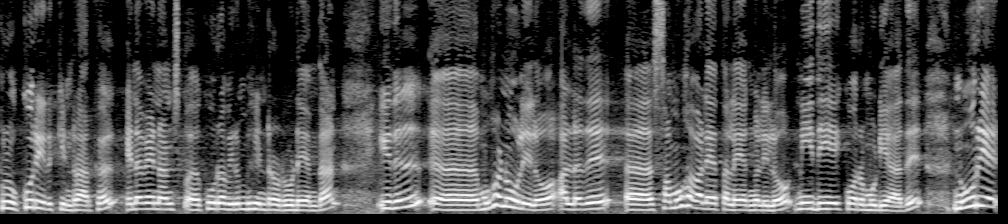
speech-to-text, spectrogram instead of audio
கூறியிருக்கின்றார்கள். எனவே நான் கூற விரும்புகின்ற ஒரு விடயம்தான். இதில் முகநூலிலோ அல்லது சமூக வலைத்தளங்களில் நீதியை கோர முடியாது. நூறிய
